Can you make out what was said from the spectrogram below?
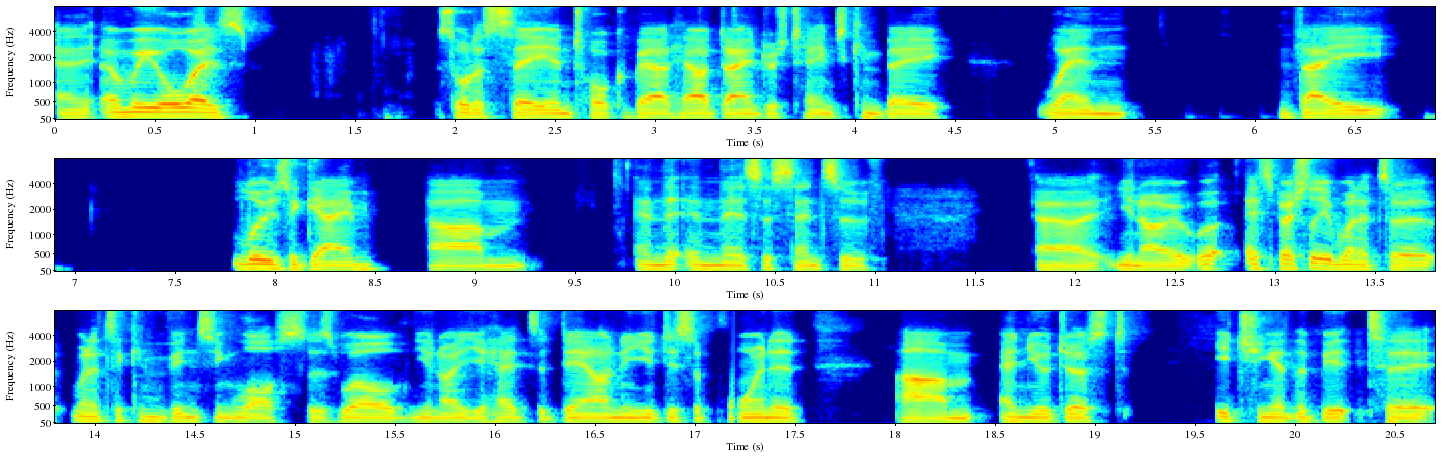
and, and we always sort of see and talk about how dangerous teams can be when they lose a game um, and and there's a sense of uh, you know, especially when it's a when it's a convincing loss as well. You know, your heads are down and you're disappointed, um, and you're just itching at the bit to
